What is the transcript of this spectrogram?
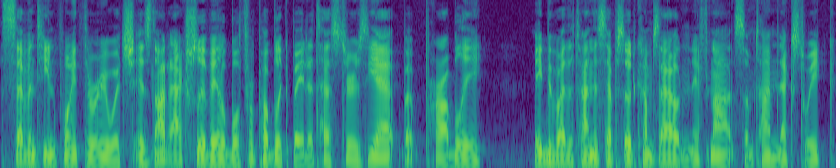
17.3, which is not actually available for public beta testers yet, but probably maybe by the time this episode comes out, and if not, sometime next week.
